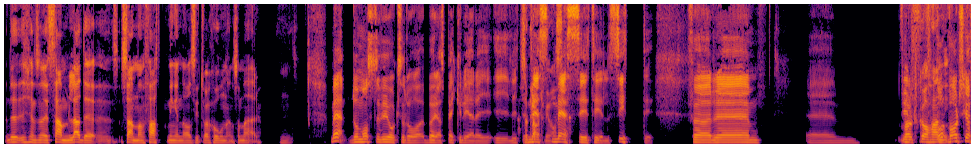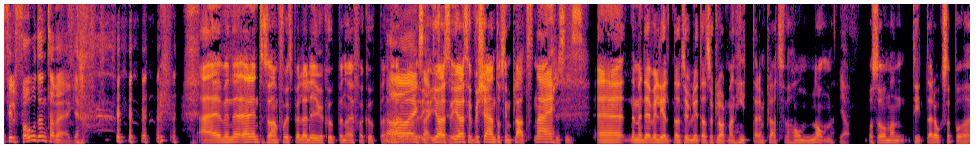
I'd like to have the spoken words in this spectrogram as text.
Det känns som den samlade eh, sammanfattningen av situationen som är. Men då måste vi också då börja spekulera i, i lite Mess. Messi till City. För ehm, ehm, Vart ska han- Vart ska Phil Foden ta vägen? Nej, men är det inte så? Han får ju spela ligacupen och FA-cupen. Ja, exakt. Göra, sig- göra sig förtjänt av sin plats. Nej, Precis. eh, nej, men det är väl helt naturligt att såklart man hittar en plats för honom. Ja. Och så om man tittar också på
